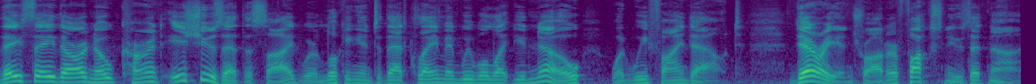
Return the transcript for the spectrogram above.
They say there are no current issues at the site. We're looking into that claim and we will let you know what we find out. Darian Trotter, Fox News at 9.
